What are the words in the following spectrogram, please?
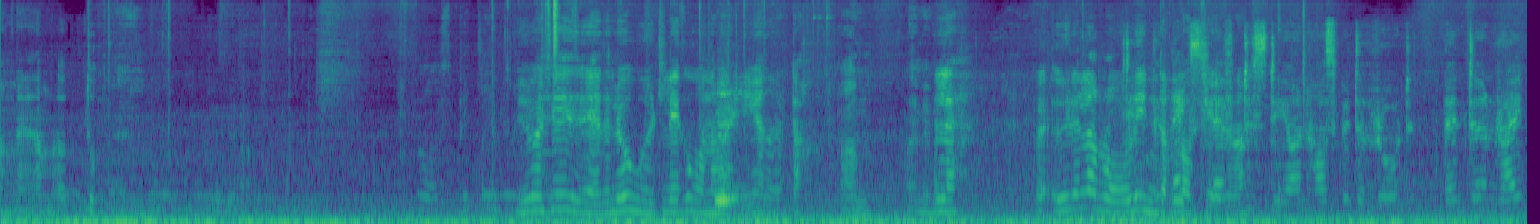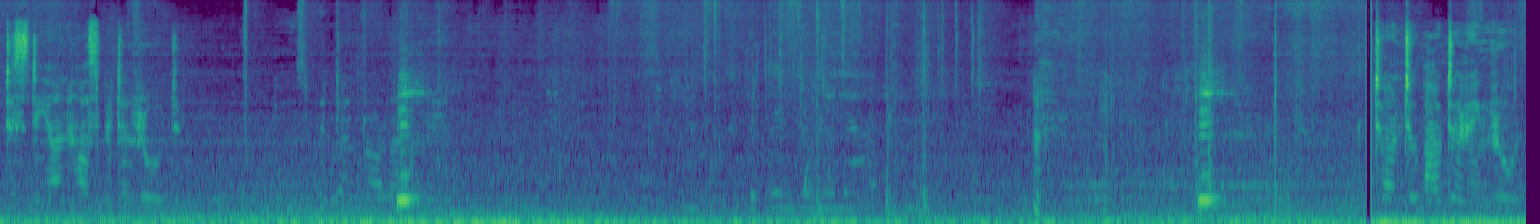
അങ്ങനെ നമ്മൾ എത്തും. ഇത് പക്ഷേ ഏതെല്ലോ വീട്ടിലേക്ക് പോകുന്ന വഴിയാണ് കേട്ടോ. അല്ലേ? ഇപ്പൊ ഇവിടെയുള്ള റോഡ് ഇന്റർലോക്ക് next ചെയ്യുന്ന left to stay on Hospital Road, then turn right to stay on Hospital Road. Turn to Outer Ring Road.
